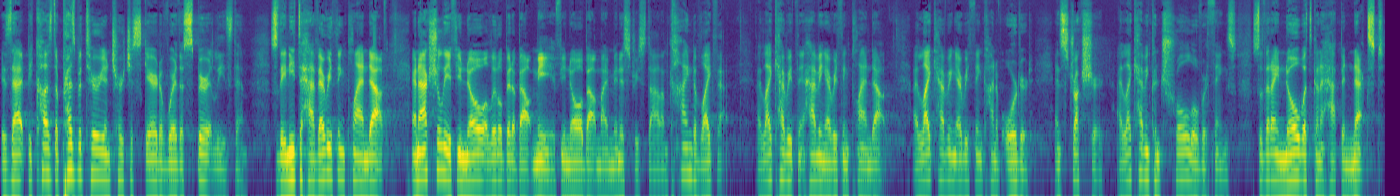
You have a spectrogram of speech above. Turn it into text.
is that because the Presbyterian church is scared of where the Spirit leads them. So they need to have everything planned out. And actually, if you know a little bit about me, if you know about my ministry style, I'm kind of like that. I like having everything planned out. I like having everything kind of ordered and structured. I like having control over things so that I know what's going to happen next.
